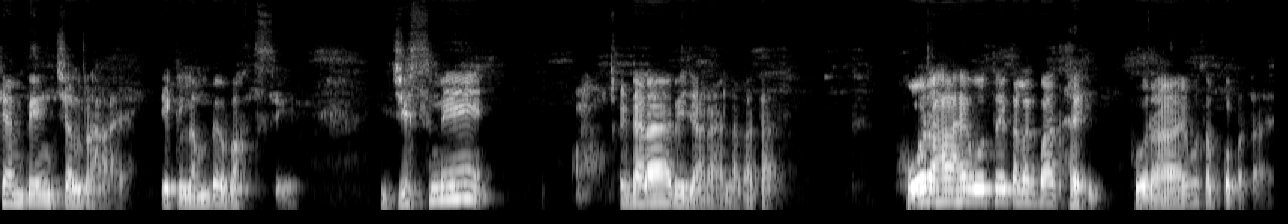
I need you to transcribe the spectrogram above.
कैंपेन चल रहा है, एक लंबे वक्त से, जिसमें डराया भी जा रहा है लगातार। हो रहा है वो तो एक अलग बात है ही, हो रहा है वो सबको पता है,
